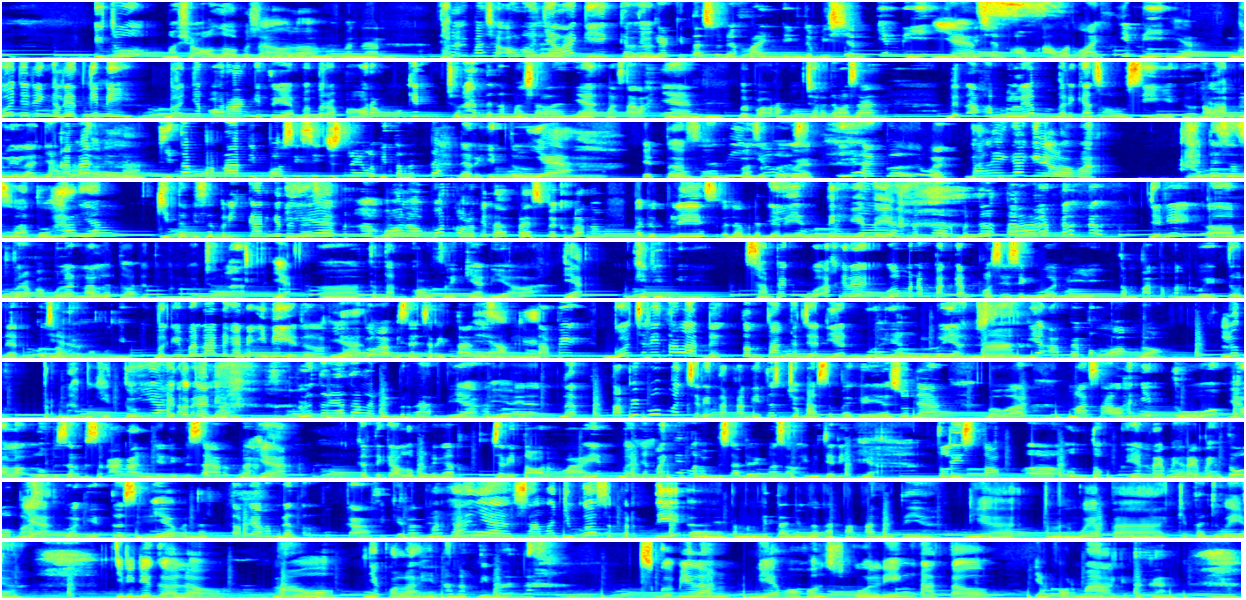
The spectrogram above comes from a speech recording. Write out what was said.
itu masya Allah benar. Allah benar Tapi masya Allahnya lagi, ketika kita sudah finding the mission ini, the Yes. mission of our life ini, Ya. gue jadi ngelihat gini, banyak orang gitu ya, beberapa orang mungkin curhat dengan masalahnya, masalahnya, beberapa orang curhat dengan masalah, dan alhamdulillah memberikan solusi gitu. Ya. Alhamdulillahnya karena Alhamdulillah kita pernah di posisi justru yang lebih terendah dari itu. Iya itu Serius. gue Iya, gue paling nggak gini loh mak ada sesuatu hal yang kita bisa berikan gitu Iya, sih walaupun kalau kita flashback ke belakang aduh please udah bener dari Iya, gitu ya bener bener banget jadi eh, beberapa bulan lalu tuh ada temen gue curhat Ya. eh, tentang konfliknya dia lah Ya. Begini begini sampai gue akhirnya gue menempatkan posisi gue di tempat teman gue itu dan gue sampai ngomongin bagaimana dengan yang ini gitu Ya. gue nggak bisa cerita sini. oke. tapi gue ceritalah de- tentang kejadian gue yang dulu yang Nah. dia sampai bengok dong lu pernah begitu Iya, gitu kan ya lu ternyata lebih berat ya kan Iya. Nah, tapi gue menceritakan itu cuma sebagai ya sudah bahwa masalah itu Ya. kalau lu besar besar akan jadi besar. Bahkan Ya. ketika lu mendengar cerita orang lain, banyak lagi yang lebih besar dari masalah ini. Jadi Ya. please stop uh, untuk yang remeh-remeh tuh maksud Iya. gue gitu sih Iya benar. tapi alhamdulillah terbuka pikirannya Makanya sama juga seperti yang teman kita juga katakan gitu ya. Dia teman gue apa kita juga ya. Jadi dia galau mau nyekolahin anak di mana. Terus gue bilang dia mau homeschooling atau yang formal gitu kan.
